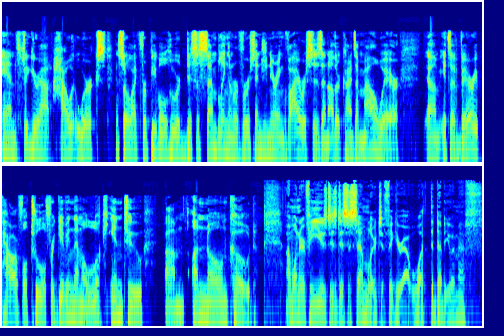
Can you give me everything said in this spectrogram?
and figure out how it works. And so, like for people who are disassembling and reverse engineering viruses and other kinds of malware, um, it's a very powerful tool for giving them a look into um, unknown code. I wonder if he used his disassembler to figure out what the WMF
